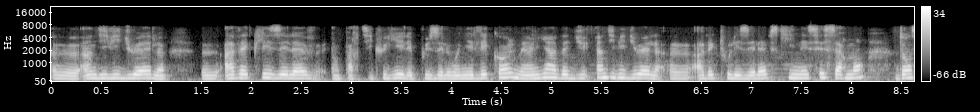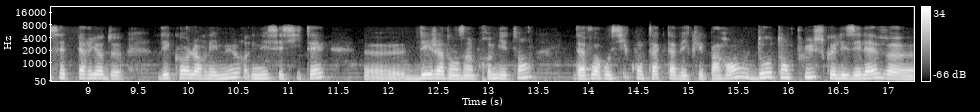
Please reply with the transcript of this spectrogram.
individuel euh, avec les élèves, en particulier les plus éloignés de l'école, mais un lien individuel euh, avec tous les élèves, ce qui nécessairement, dans cette période d'école hors les murs, nécessitait euh, déjà dans un premier temps d'avoir aussi contact avec les parents, d'autant plus que les élèves, euh,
